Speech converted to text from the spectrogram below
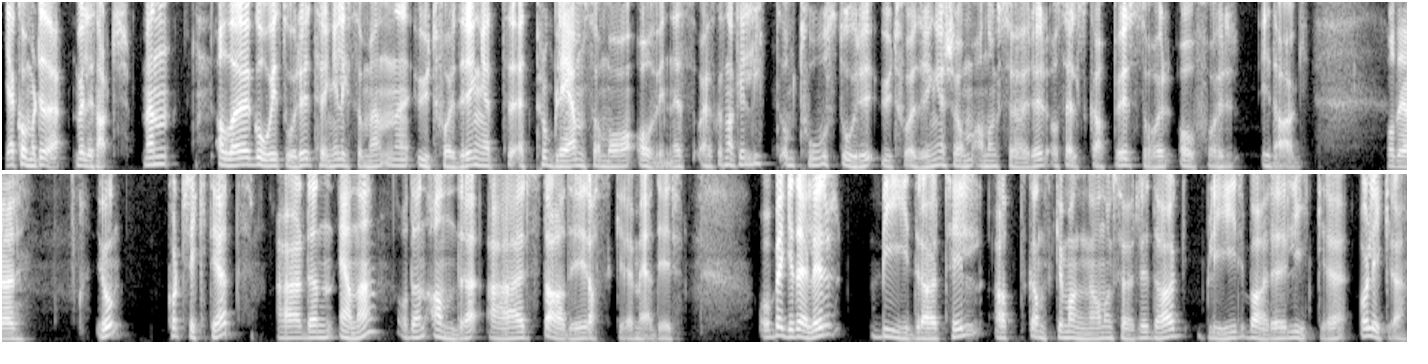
Jeg kommer til det veldig snart. Men alle gode historier trenger liksom en utfordring, et, et, problem som må overvinnes. Og jeg skal snakke litt om to store utfordringer som annonsører og selskaper står overfor i dag. Og det er? Jo, kortsiktighet er den ene, og den andre er stadig raskere medier. Og begge deler bidrar til at ganske mange annonsører i dag blir bare likere og likere.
